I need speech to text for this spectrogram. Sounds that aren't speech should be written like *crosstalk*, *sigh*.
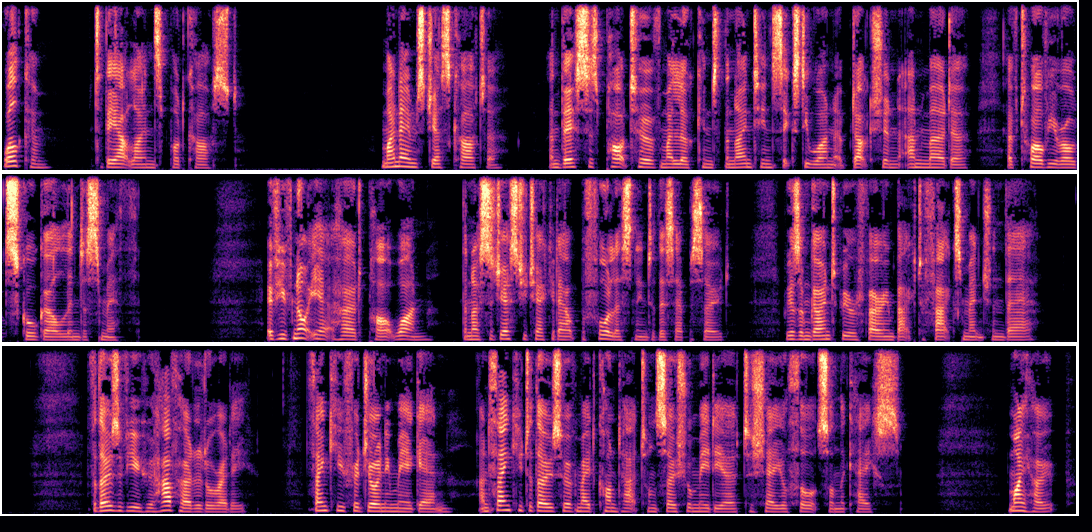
Welcome to the Outlines podcast. My name's Jess Carter, and this is part two of my look into the 1961 abduction and murder of 12 year old schoolgirl Linda Smith. If you've not yet heard part one, then I suggest you check it out before listening to this episode, because I'm going to be referring back to facts mentioned there. For those of you who have heard it already, thank you for joining me again, and thank you to those who have made contact on social media to share your thoughts on the case. My hope,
